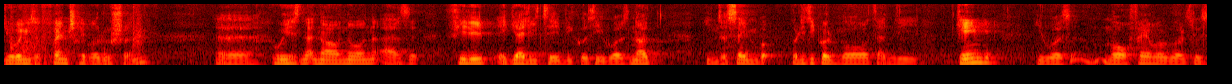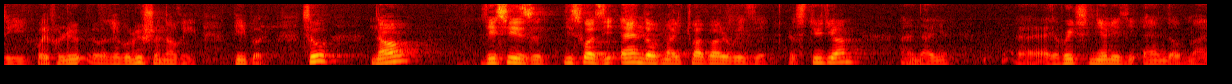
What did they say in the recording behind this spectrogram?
during the French Revolution. Uh, who is now known as Philippe Égalité because he was not in the same political board than the king. He was more favorable to the revolu revolutionary people. So now this, is, this was the end of my travel with the, the studium, and I, uh, I, reached nearly the end of my,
